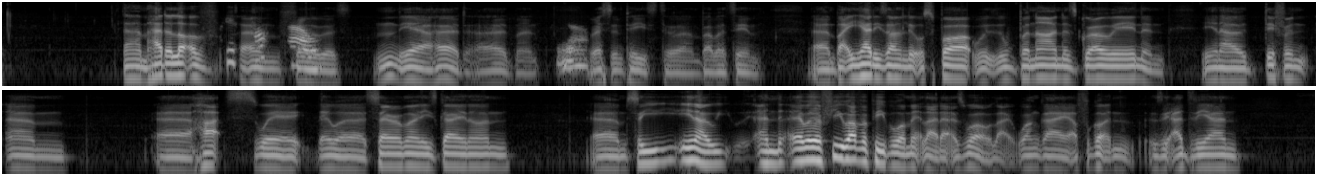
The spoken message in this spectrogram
Um, had a lot of um, followers. Mm, yeah, I heard, I heard, man. yeah. Rest in peace to um, Baba Tim. Um, but he had his own little spot with bananas growing and, you know, different um, uh, huts where there were ceremonies going on. Um, so, you, you know, and there were a few other people I met like that as well. Like one guy, I've forgotten, is it Adrian?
